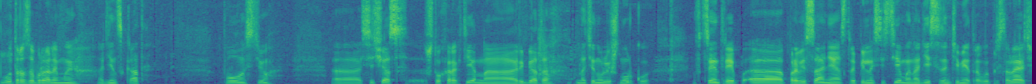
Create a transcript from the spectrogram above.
Вот разобрали мы один скат полностью. Э, Сейчас, что характерно, ребята натянули шнурку в центре э, провисания стропильной системы на 10 сантиметров. Вы представляете?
